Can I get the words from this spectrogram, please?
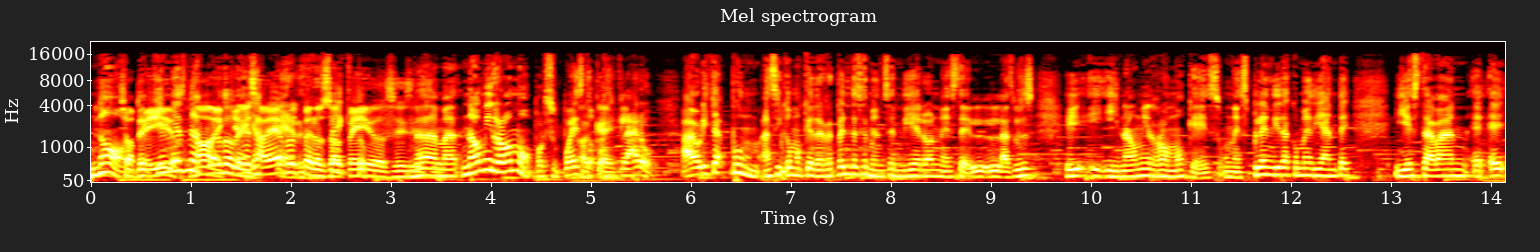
No, Su de quién es me No, de acuerdo quién sabemos, pero su apellido, sí, sí, Nada sí. más. Naomi Romo, por supuesto. Ok. Ay, claro. Ahorita, pum, así como que de repente se me encendieron, este, las luces. Y, y- y Naomi Romo, que es una espléndida comediante, y estaban, eh, eh,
